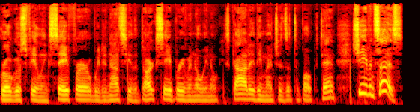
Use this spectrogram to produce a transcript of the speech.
Grogu's feeling safer. We did not see the dark saber, even though we know he's got it. He mentions it to Bo. She even says,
